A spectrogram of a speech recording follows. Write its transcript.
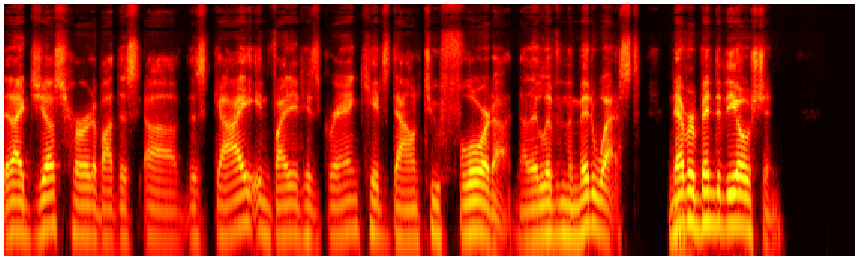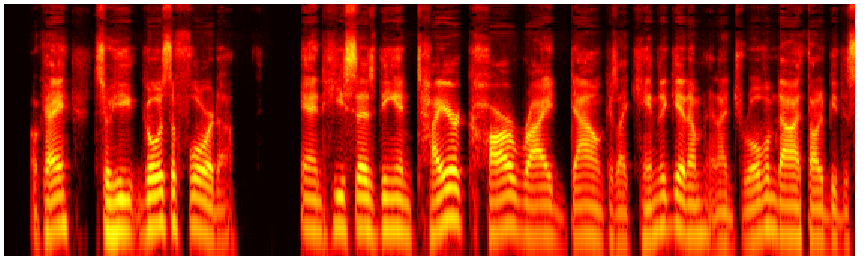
that I just heard about this uh this guy invited his grandkids down to Florida. Now they live in the Midwest, never been to the ocean. Okay? So he goes to Florida and he says the entire car ride down cuz I came to get him and I drove him down. I thought it'd be this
